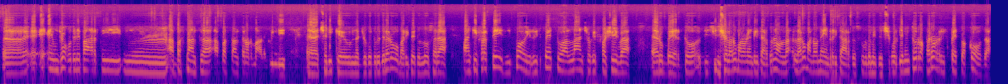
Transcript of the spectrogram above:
uh, è, è, un gioco delle parti mh, mm, abbastanza, abbastanza, normale, quindi uh, lì che è un giocatore della Roma, ripeto lo sarà anche Frattesi, poi rispetto al lancio che faceva eh, Roberto, dice la Roma non è in ritardo, no, la, la, Roma non è in ritardo assolutamente, ci guardiamo intorno, però rispetto a cosa?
